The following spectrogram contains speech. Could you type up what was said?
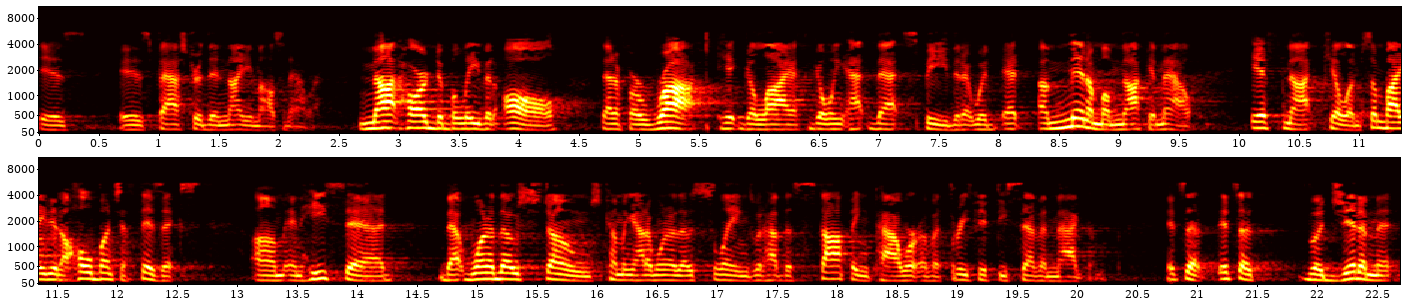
is, is faster than 90 miles an hour. Not hard to believe at all that if a rock hit Goliath going at that speed, that it would at a minimum knock him out if not kill him. Somebody did a whole bunch of physics, um, and he said that one of those stones coming out of one of those slings would have the stopping power of a 357 Magnum. It's a it's a legitimate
